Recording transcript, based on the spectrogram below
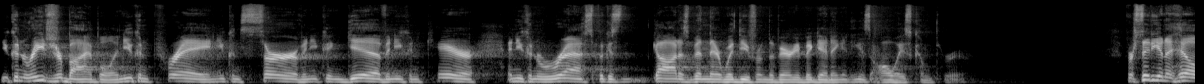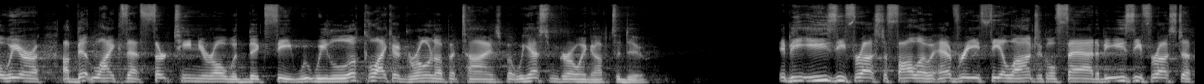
You can read your Bible and you can pray and you can serve and you can give and you can care and you can rest because God has been there with you from the very beginning and he has always come through. For City on a Hill, we are a bit like that 13 year old with big feet. We look like a grown up at times, but we have some growing up to do. It'd be easy for us to follow every theological fad. It'd be easy for us to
